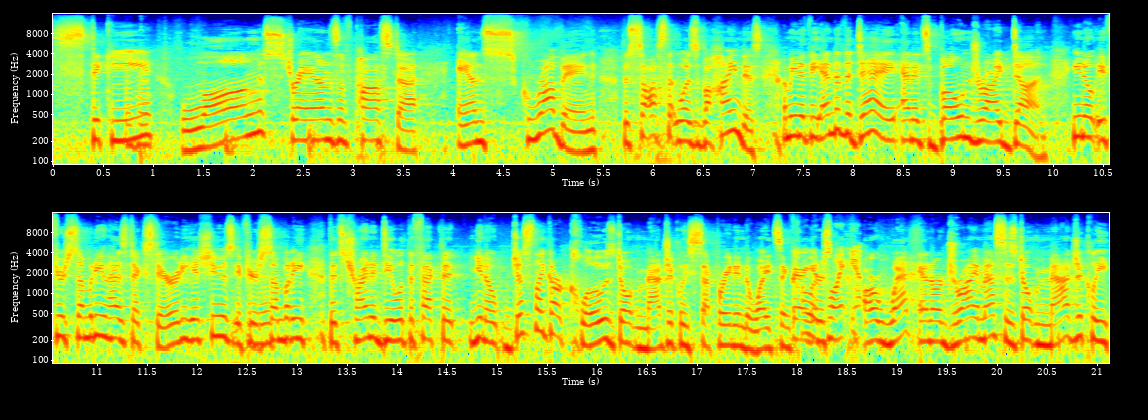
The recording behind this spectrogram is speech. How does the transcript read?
sticky, mm -hmm. long strands of pasta and scrubbing the sauce that was behind us. I mean, at the end of the day, and it's bone dry done. You know, if you're somebody who has dexterity issues, if you're mm -hmm. somebody that's trying to deal with the fact that, you know, just like our clothes don't magically separate into whites and Very colors, yep. our wet and our dry messes don't magically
